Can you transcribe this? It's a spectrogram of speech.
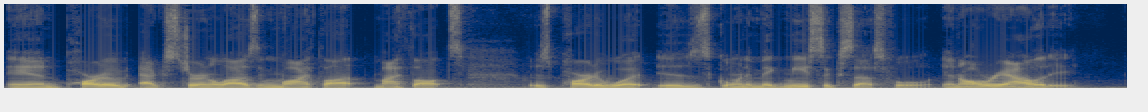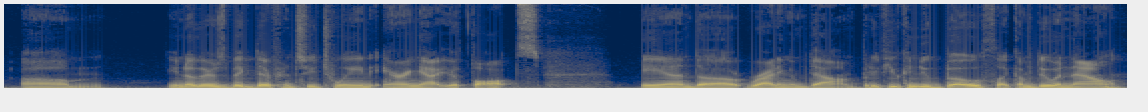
And part of externalizing my thought, my thoughts, is part of what is going to make me successful. In all reality, um, you know, there's a big difference between airing out your thoughts and uh, writing them down. But if you can do both, like I'm doing now,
